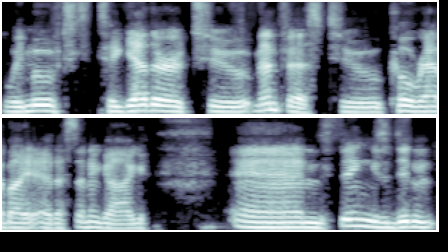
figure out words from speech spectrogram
we moved together to Memphis to co-rabbi at a synagogue and things didn't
